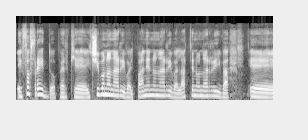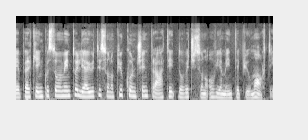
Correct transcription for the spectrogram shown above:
E fa freddo perché il cibo non arriva, il pane non arriva, il latte non arriva, eh, perché in questo momento gli aiuti sono più concentrati dove ci sono ovviamente più morti.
